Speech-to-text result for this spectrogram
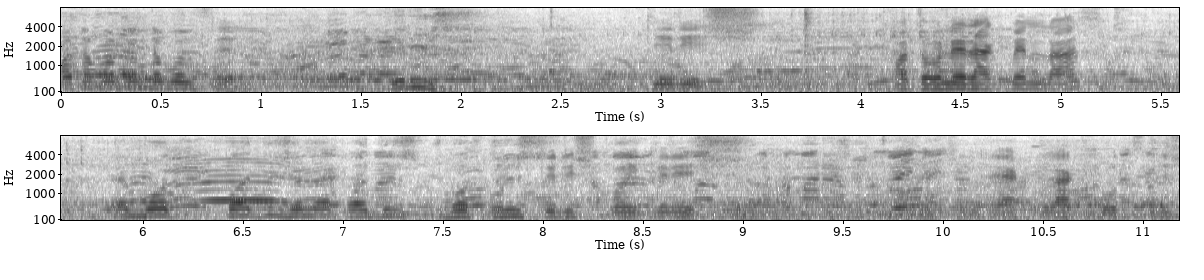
কত পর্যন্ত বলছে? তিরিশ। তিরিশ। কত হলে রাখবেন লাস্ট পঁয়ত্রিশ হলে পঁয়ত্রিশ বত্রিশ। তিরিশ পঁয়ত্রিশ। এক লাখ বত্রিশ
